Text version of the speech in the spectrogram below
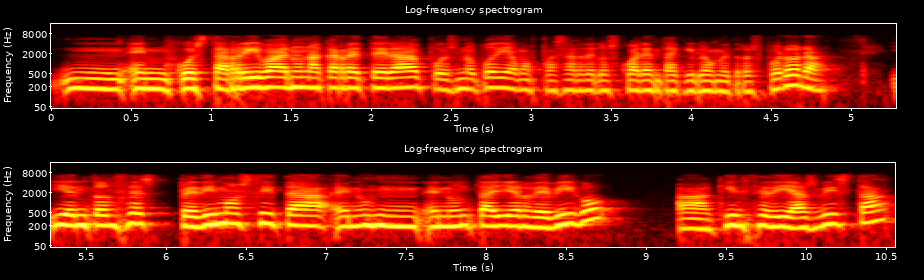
mm, en cuesta arriba, en una carretera, pues no podíamos pasar de los 40 kilómetros por hora. Y entonces pedimos cita en un, en un taller de Vigo a 15 días vista,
